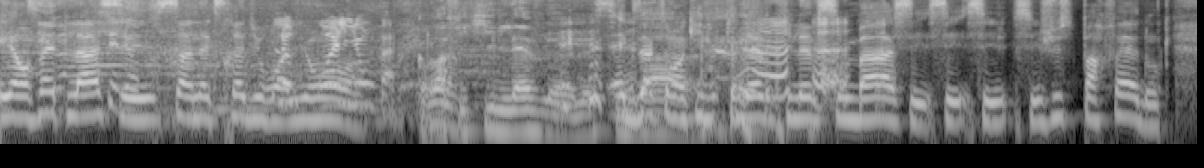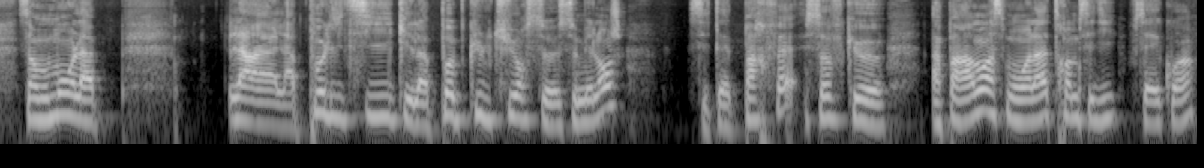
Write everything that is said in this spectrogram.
Et en fait, là, c'est un extrait du Roi Le Lion. Roi Lion, quoi. Quand Voilà. Rafiki lève le, le Simba. Exactement, qu'il qu'il lève, qu'il lève Simba, c'est- c'est c'est- c'est juste parfait. Donc, c'est un moment où la, la, la politique et la pop culture se, se mélangent. C'était parfait, sauf que, apparemment, à ce moment-là, Trump s'est dit Vous savez quoi?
